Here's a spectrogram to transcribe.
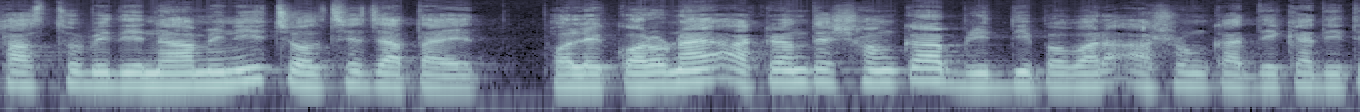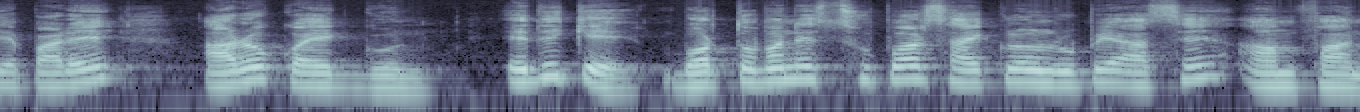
স্বাস্থ্যবিধি না মেনেই চলছে যাতায়াত। ফলে করোনায় আক্রান্তের সংখ্যা বৃদ্ধি পাওয়ার আশঙ্কা দেখা দিতে পারে আরও কয়েক গুণ। এদিকে বর্তমানে সুপার সাইক্লোন রূপে আছে আমফান।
